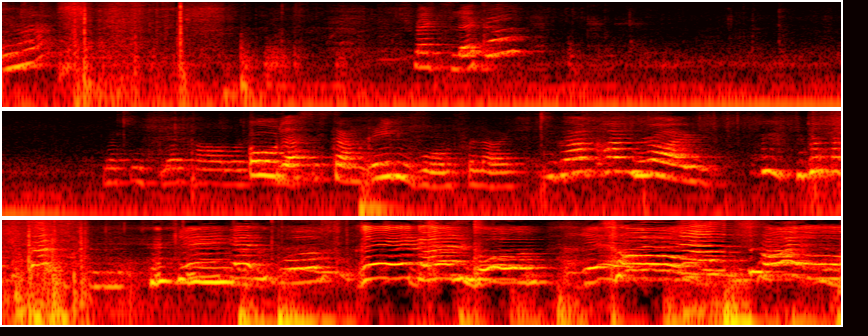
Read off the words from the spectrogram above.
Mhm. Schmeckt's lecker? Schmeckt nicht lecker, aber. Oh, das ist dann Regenwurm vielleicht. Ja, kann sein. Regenwurm. Regenwurm. Schau, schau.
